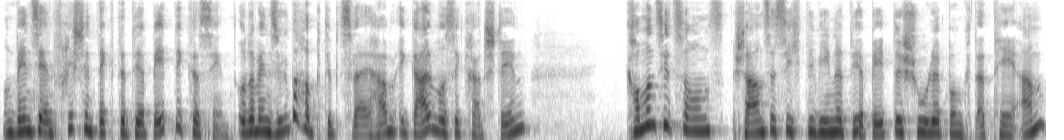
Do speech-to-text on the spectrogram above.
und wenn Sie ein frisch entdeckter Diabetiker sind oder wenn Sie überhaupt Typ 2 haben, egal wo Sie gerade stehen, kommen Sie zu uns, schauen Sie sich die Wiener Diabetesschule.at an.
